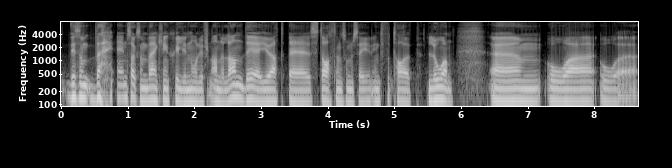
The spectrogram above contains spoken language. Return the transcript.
det som, en sak som verkligen skiljer Norge från andra land det är ju att eh, staten som du säger inte får ta upp lån. Um, och, och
